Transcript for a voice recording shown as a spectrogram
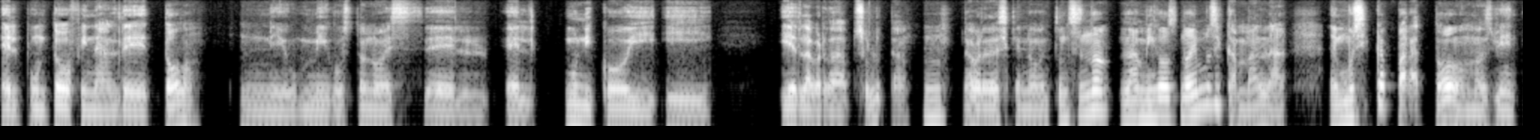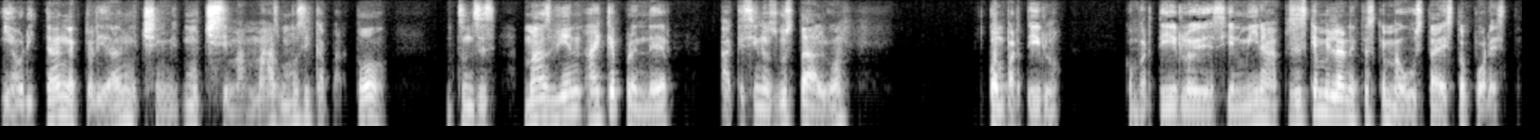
el punto final de todo. Mi, mi gusto no es el, el único y, y, es la verdad absoluta. Mm, La verdad es que no. Entonces, no, amigos, no hay música mala. Hay música para todo, más bien. Y ahorita en la actualidad hay muchísima más música para todo. Entonces, más bien hay que aprender a que si nos gusta algo, compartirlo. Compartirlo y decir, mira, pues es que a mí la neta es que me gusta esto por esto.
